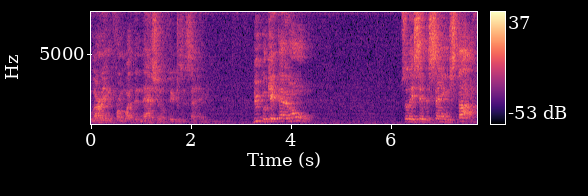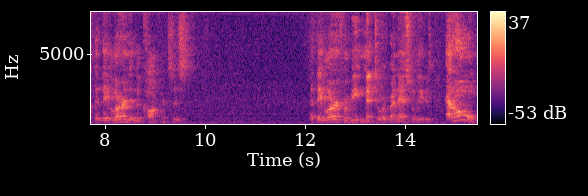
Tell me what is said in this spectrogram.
learning from what the national figures are saying, duplicate that at home. So they say the same stuff that they learned in the conferences, that they learned from being mentored by national leaders at home.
